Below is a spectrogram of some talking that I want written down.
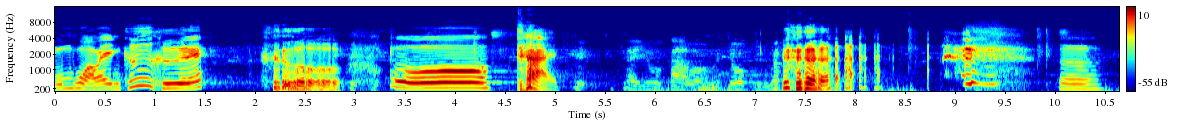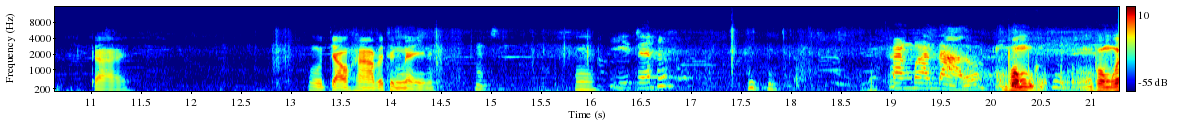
งุ้มหัวไว้เองคือคือเลยโอ้โหโอ้ตายอายุข้าวอะโจ๊กกินมั้ยเออตาย โอ้เจ้าหาไปถึงไหนนี่โอ้กินนะทางบ้านด่าแล้ว ผม ผมก็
